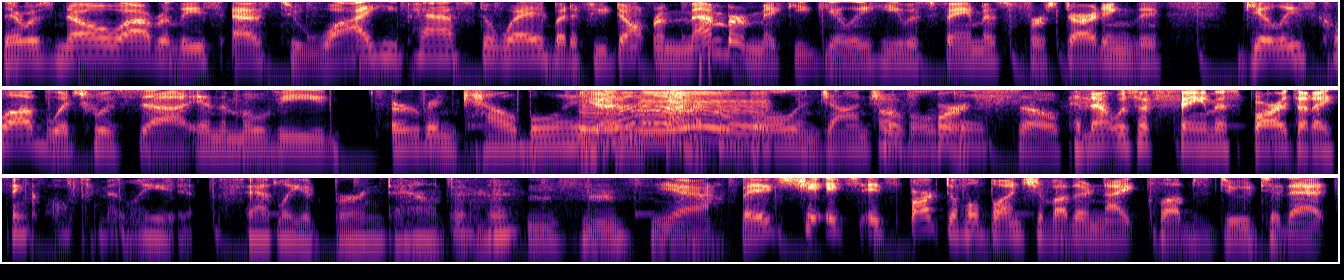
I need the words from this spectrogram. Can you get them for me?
There was no uh, release as to why he passed away, but if you don't remember Mickey Gilley, he was famous for starting the Gilley's Club, which was uh, in the movie Urban Cowboy, Yeah. with Mechanical Bull and John Oh, of Travolta. course. so and that was a famous bar that I think ultimately, sadly, it burned down, didn't it? Mm-hmm. Yeah, but it's, it's it sparked a whole bunch of other nightclubs due to that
